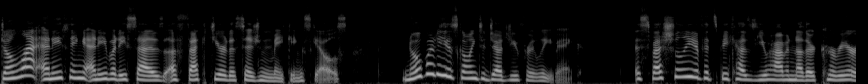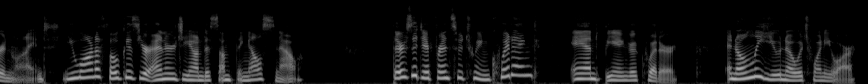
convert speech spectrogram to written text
Don't let anything anybody says affect your decision making skills. Nobody is going to judge you for leaving, especially if it's because you have another career in mind. You want to focus your energy onto something else now. There's a difference between quitting and being a quitter, and only you know which one you are.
